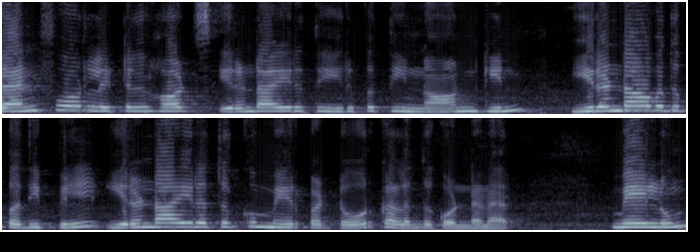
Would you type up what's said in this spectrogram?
ரன் ஃபார் லிட்டில் ஹார்ட்ஸ் இரண்டாயிரத்தி இருபத்தி நான்கின் இரண்டாவது பதிப்பில் இரண்டாயிரத்துக்கும் மேற்பட்டோர் கலந்து கொண்டனர். மேலும்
